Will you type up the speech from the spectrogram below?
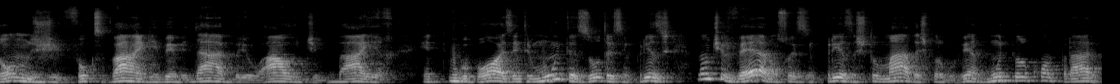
Donos de Volkswagen, BMW, Audi, Bayer, Hugo Boss, entre muitas outras empresas, não tiveram suas empresas tomadas pelo governo, muito pelo contrário,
